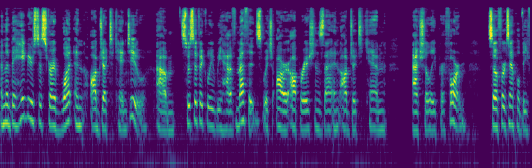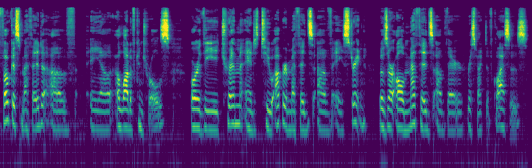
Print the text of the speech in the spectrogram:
And then behaviors describe what an object can do. Um, specifically, we have methods, which are operations that an object can actually perform. So, for example, the focus method of a, uh, a lot of controls, or the trim and to upper methods of a string. Those are all methods of their respective classes.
